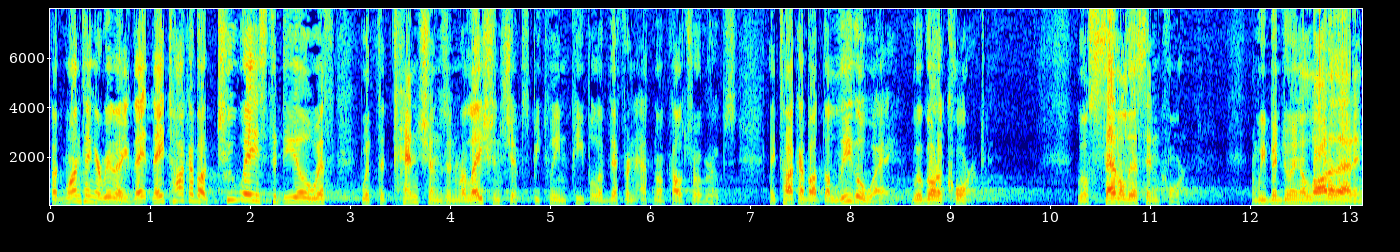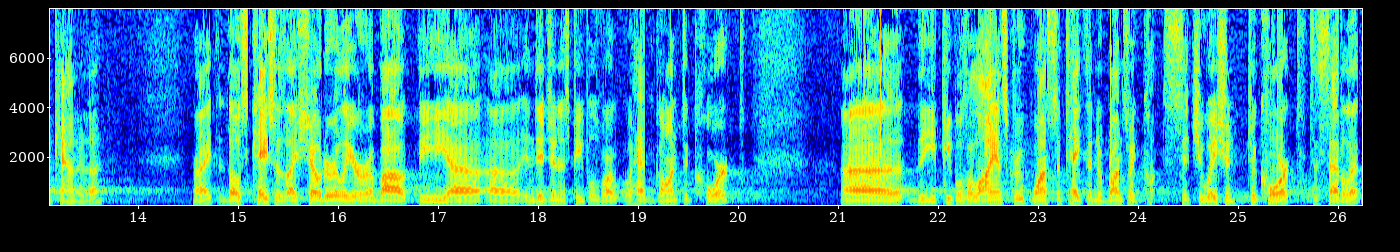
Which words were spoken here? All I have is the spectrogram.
But one thing I really like, they, they talk about two ways to deal with, with the tensions and relationships between people of different ethnocultural groups. They talk about the legal way, we'll go to court. We'll settle this in court. And we've been doing a lot of that in Canada, right? Those cases I showed earlier about the uh, uh, indigenous peoples who had gone to court uh, the People's Alliance Group wants to take the New Brunswick situation to court to settle it.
